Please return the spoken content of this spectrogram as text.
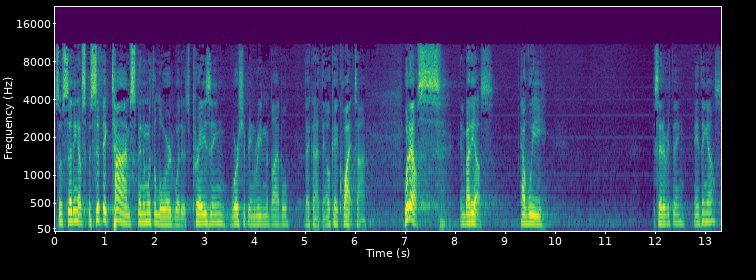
So, setting up specific times spending with the Lord, whether it's praising, worshiping, reading the Bible, that kind of thing. Okay, quiet time. What else? Anybody else? Have we said everything? Anything else?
